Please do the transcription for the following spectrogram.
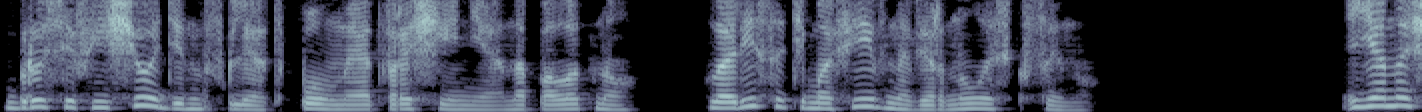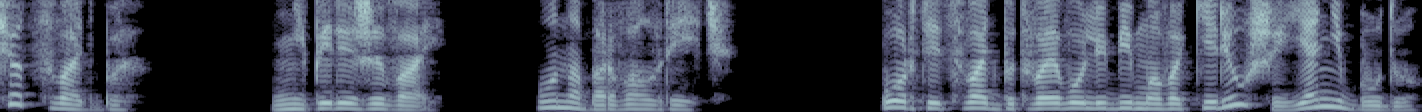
Бросив еще один взгляд, полное отвращения, на полотно, Лариса Тимофеевна вернулась к сыну. «Я насчет свадьбы». «Не переживай». Он оборвал речь. «Портить свадьбу твоего любимого Кирюши я не буду.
